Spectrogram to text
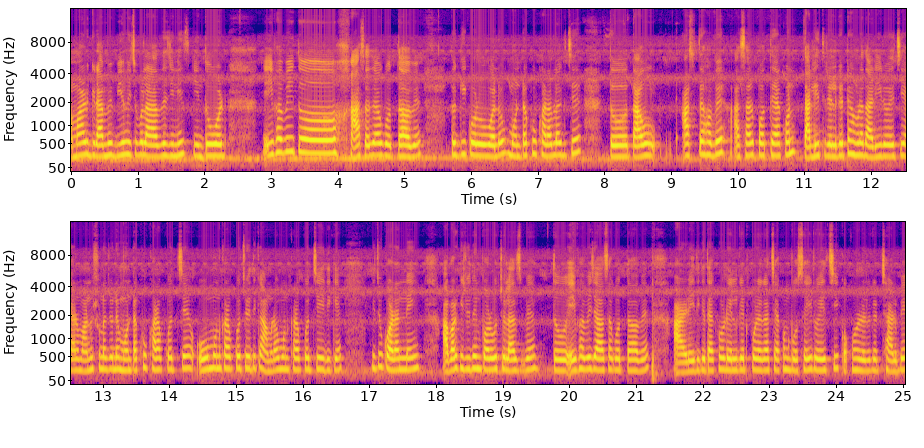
আমার গ্রামে বিয়ে হয়েছে বলে আলাদা জিনিস, কিন্তু ওর এইভাবেই তো আসা যাওয়া করতে হবে। তো কি করব বলো? মনটা খুব খারাপ লাগছে। তো তাও আসতে হবে। আসার পথে এখন তালিত রেলগেটে আমরা দাঁড়িয়ে রয়েছি আর মানুষ শোনার জন্য মনটা খুব খারাপ করছে। ও মন খারাপ করছে এদিকে আমরাও মন খারাপ করছি এইদিকে। কিছু করার নেই। আবার কিছুদিন পরও চলে আসবে। তো এইভাবেই যা আশা করতে হবে। আর এইদিকে দেখো রেলগেট পড়ে গেছে, এখন বসেই রয়েছি। কখন রেলগেট ছাড়বে?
